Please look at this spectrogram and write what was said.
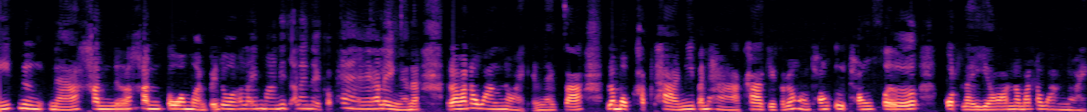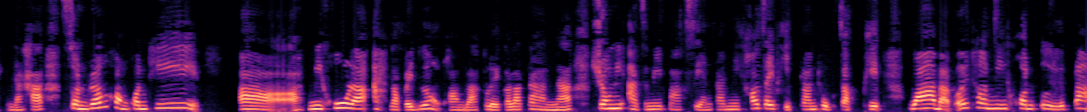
นิดนึงนะ คันเนื้อคันตัวเหมือนไปโดนอะไรมานิดอะไรไหนก็แพ้อะไรอย่างเงี้ยนะระมัดระวังหน่อยนะจ๊ะระบบขับถ่ายมีปัญหาค่ะเกี่ยวกับเรื่องของท้องอืดท้องเฟ้อกดไหลย้อนระมัดระวังหน่อยนะคะ ส่วนเรื่องของคนที่มีคู่แล้วอะเราไปเรื่องของความรักเลยก็แล้วกันนะ ช่วงนี้อาจจะมีปากเสียงกันมีเข้าใจผิดกันถูกจับผิด ว่าแบบเอ้ยเธอมีคนอื่นหรือเปล่า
